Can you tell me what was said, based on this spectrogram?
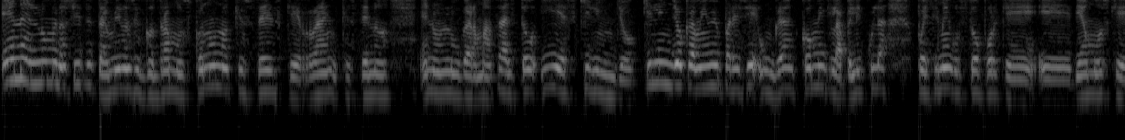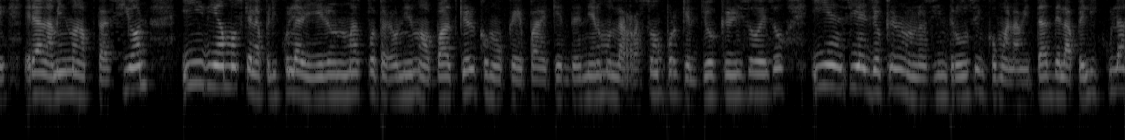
En el número 7 también nos encontramos con uno que ustedes querrán que esté en un lugar más alto y es Killing Joke. Killing Joke a mí me parece un gran cómic, la película pues sí me gustó porque eh, digamos que era la misma adaptación y digamos que en la película le dieron más protagonismo a Batgirl como que para que entendiéramos la razón porque el Joker hizo eso y en sí el Joker nos los introducen como a la mitad de la película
